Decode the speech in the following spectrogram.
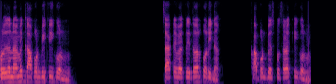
প্রয়োজনে আমি কাপড় বিক্রি করব চাকরি-বাকরি তো আর করি না। কাপড় বেচবো ছাড়া কি করমু?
